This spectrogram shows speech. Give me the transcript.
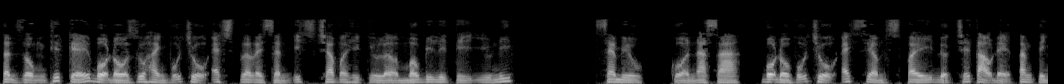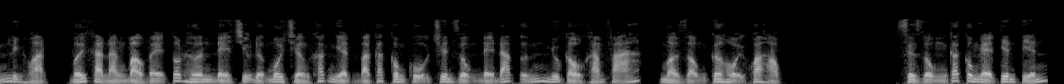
Tận dụng thiết kế bộ đồ du hành vũ trụ Exploration Extravehicular Mobility Unit SEMU của NASA, bộ đồ vũ trụ Axiom Space được chế tạo để tăng tính linh hoạt, với khả năng bảo vệ tốt hơn để chịu được môi trường khắc nghiệt và các công cụ chuyên dụng để đáp ứng nhu cầu khám phá, mở rộng cơ hội khoa học. Sử dụng các công nghệ tiên tiến,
